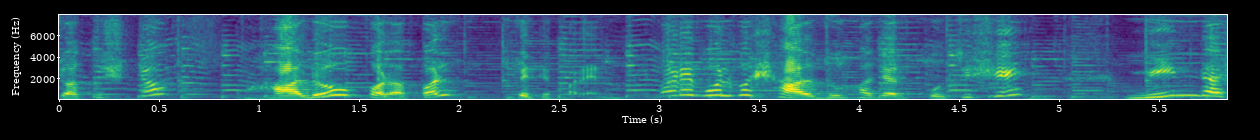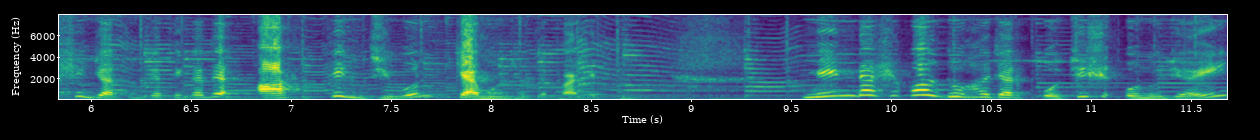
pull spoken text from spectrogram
যথেষ্ট ভালো ফলাফল পেতে পারেন। এবারে বলব সাল দু হাজার পঁচিশে মীন রাশি জাতক জাতিকাদের আর্থিক জীবন কেমন হতে পারে? মীন রাশিফল দু হাজার পঁচিশ অনুযায়ী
